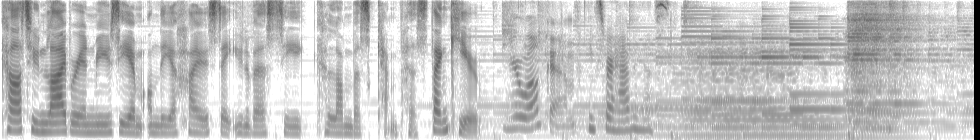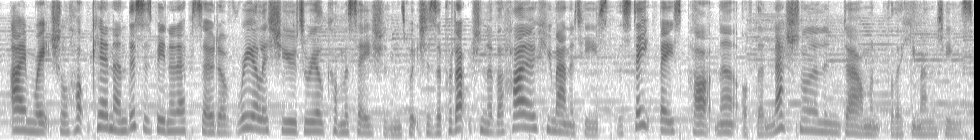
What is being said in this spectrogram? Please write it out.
Cartoon Library and Museum on the Ohio State University Columbus campus. Thank you. You're welcome. Thanks for having us. I'm Rachel Hopkin, and this has been an episode of Real Issues, Real Conversations, which is a production of Ohio Humanities, the state based partner of the National Endowment for the Humanities.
